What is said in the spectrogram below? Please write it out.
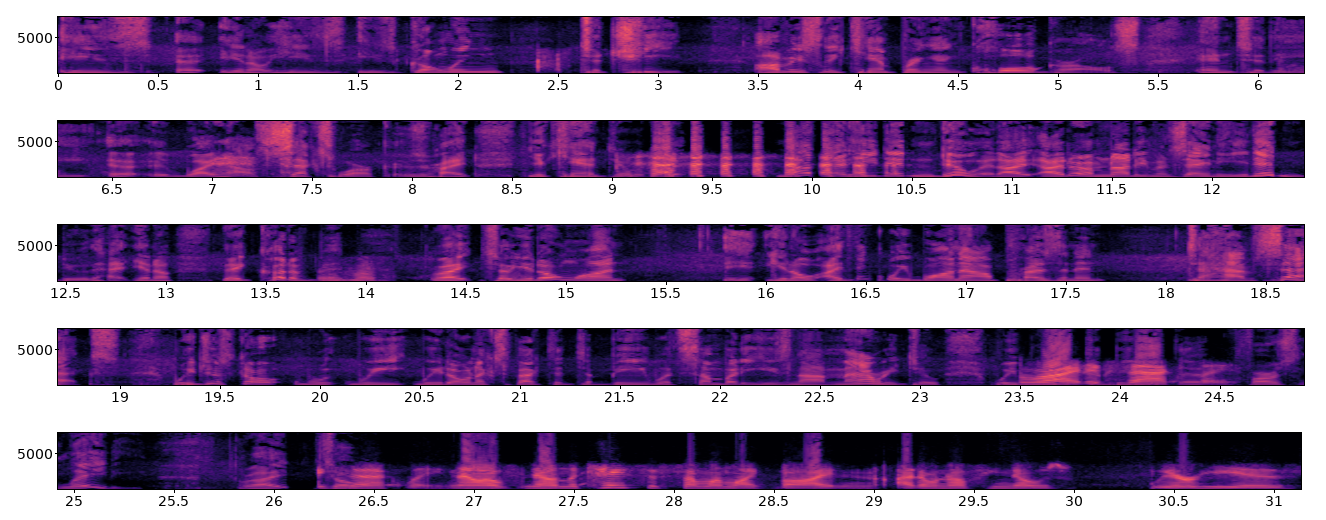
He's, uh, you know, he's he's going to cheat. obviously can't bring in call girls into the uh, White House, sex workers, right? You can't do it. not that he didn't do it. I, I am not even saying he didn't do that. You know, they could have been, mm-hmm. right? So you don't want, you know, I think we want our president to have sex. We just don't. We we don't expect it to be with somebody he's not married to. We right, exactly. first lady, right? Exactly. So, now, now in the case of someone like Biden, I don't know if he knows where he is,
